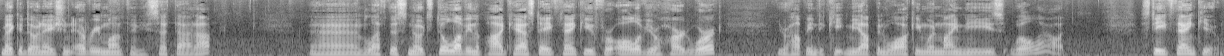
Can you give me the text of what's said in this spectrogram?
make a donation every month. And he set that up and left this note Still loving the podcast, Dave. Thank you for all of your hard work. You're helping to keep me up and walking when my knees will allow it. Steve, thank you.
